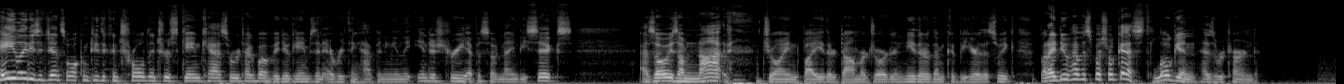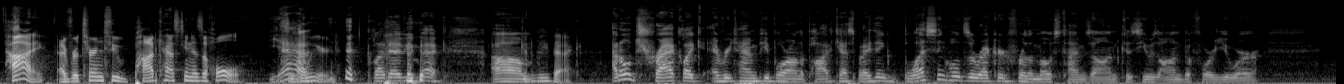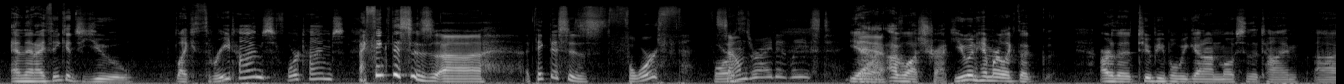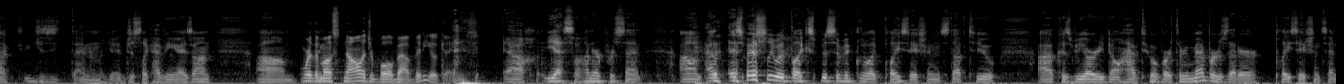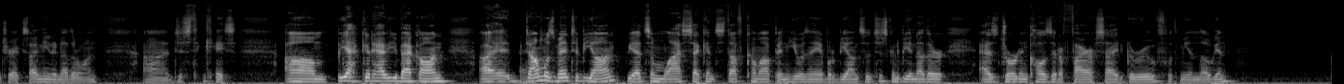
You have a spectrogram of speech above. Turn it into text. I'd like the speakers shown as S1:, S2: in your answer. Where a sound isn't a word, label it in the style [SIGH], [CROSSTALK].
S1: Hey, ladies and gents, welcome to the Controlled Interest Gamecast, where we talk about video games and everything happening in the industry, episode 96. As always, I'm not [LAUGHS] joined by either Dom or Jordan. Neither of them could be here this week, but I do have a special guest. Logan has returned.
S2: Hi, I've returned to podcasting as a whole.
S1: Yeah.
S2: This is weird. [LAUGHS]
S1: Glad to have you back. Um, [LAUGHS]
S2: Good to be back.
S1: I don't track like every time people are on the podcast, but I think Blessing holds the record for the most times on because he was on before you were. And then I think it's you like three times, four times.
S2: I think this is uh I think this is fourth.
S1: Fourth?
S2: Sounds right at least.
S1: Yeah, I've lost track. You and him are like the are the two people we get on most of the time because I don't know, just like having you guys on. Um,
S2: We're the most knowledgeable about video games.
S1: yeah, [LAUGHS] yes, hundred percent. Um, e- especially with like specifically like PlayStation and stuff too, because we already don't have two of our three members that are PlayStation centric. So I need another one, uh, just in case. Um, but yeah, good to have you back on. Uh, Dom was meant to be on. We had some last second stuff come up and he wasn't able to be on. So it's just going to be another, as Jordan calls it, a fireside groove with me and Logan.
